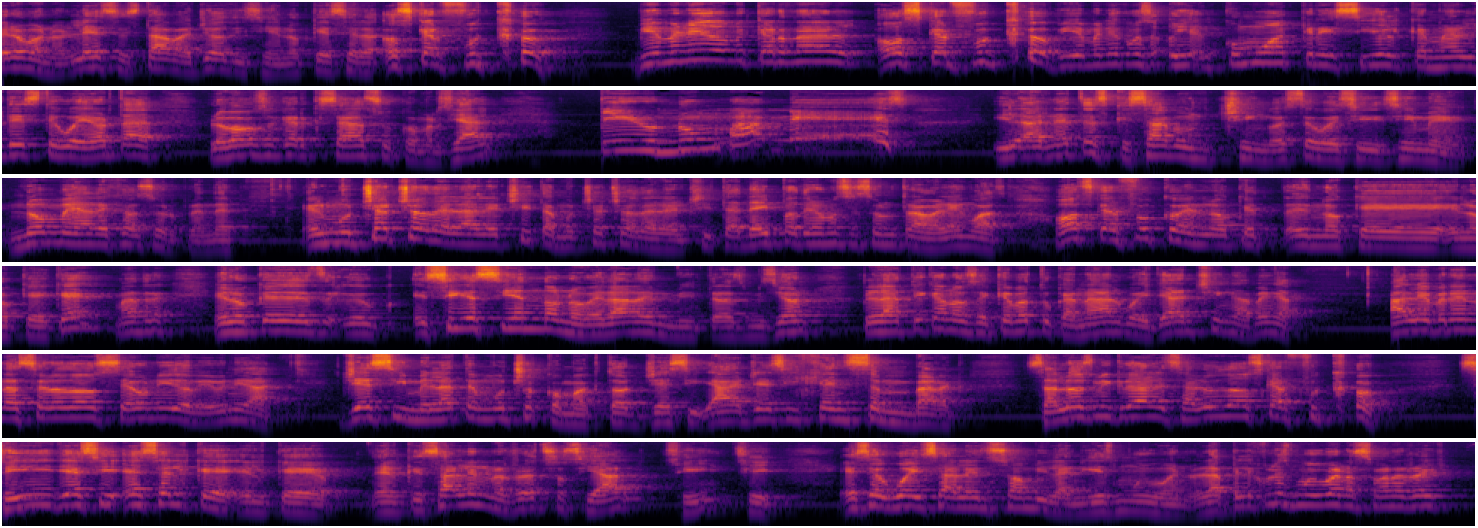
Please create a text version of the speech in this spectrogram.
Pero bueno, les estaba yo diciendo que es el Oscar Foucault. Bienvenido mi carnal, Oscar Foucault. Bienvenido. Oigan, ¿cómo ha crecido el canal de este güey? Ahorita lo vamos a dejar que sea su comercial. Pero no mames. Y la neta es que sabe un chingo. Este güey sí, sí me, no me ha dejado sorprender. El muchacho de la lechita, muchacho de la lechita. De ahí podríamos hacer un trabalenguas. Oscar Foucault en lo que, en lo que, en lo que, ¿qué? Madre. En lo que eh, sigue siendo novedad en mi transmisión. Platícanos de qué va tu canal, güey. Ya chinga, venga. Ale Brenda 02 se ha unido, bienvenida. Jesse, me late mucho como actor. Jesse, ah, Jesse Hensenberg. Saludos, mi querido. Saludos, Oscar Foucault. Sí, Jesse, es el que, el que, el que sale en la red social, ¿sí? Sí. Ese güey sale en Zombieland y es muy bueno. La película es muy buena, se van a reír.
